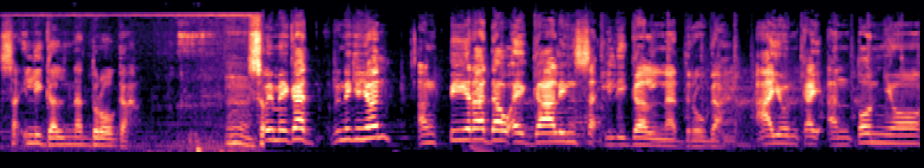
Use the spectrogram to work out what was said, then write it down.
sa illegal na droga. So, oh my God, rinig niyo yun? Ang pira daw ay galing sa illegal na droga. Ayon kay Antonio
